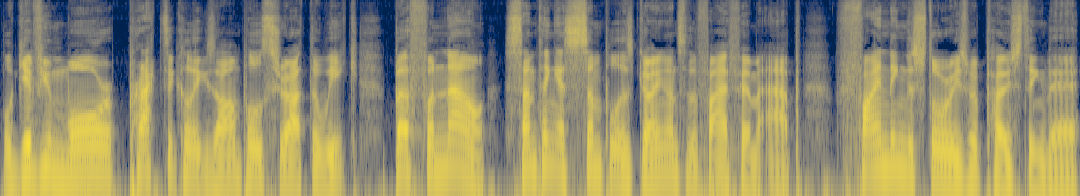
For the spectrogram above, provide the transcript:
we'll give you more practical examples throughout the week. But for now, something as simple as going onto the 5FM app, finding the stories we're posting there,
